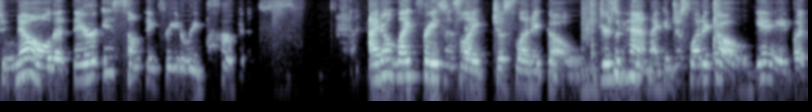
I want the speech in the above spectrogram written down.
to know that there is something for you to repurpose I don't like phrases like just let it go. Here's a pen. I can just let it go. Yay. But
